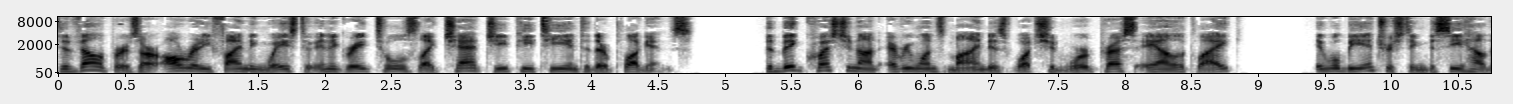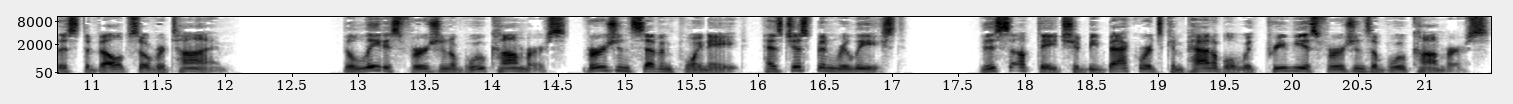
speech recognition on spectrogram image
Developers are already finding ways to integrate tools like ChatGPT into their plugins. The big question on everyone's mind is what should WordPress AI look like? It will be interesting to see how this develops over time. The latest version of WooCommerce, version 7.8, has just been released. This update should be backwards compatible with previous versions of WooCommerce.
